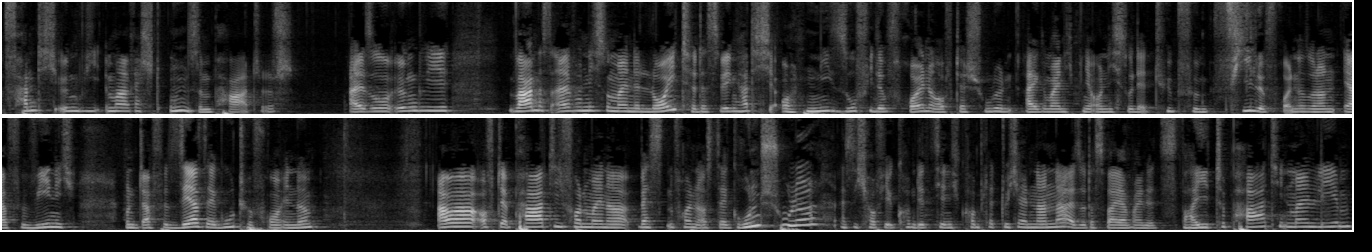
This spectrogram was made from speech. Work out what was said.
fand ich irgendwie immer recht unsympathisch. Also irgendwie waren das einfach nicht so meine Leute. Deswegen hatte ich ja auch nie so viele Freunde auf der Schule. Allgemein, ich bin ja auch nicht so der Typ für viele Freunde, sondern eher für wenig und dafür sehr, sehr gute Freunde. Aber auf der Party von meiner besten Freundin aus der Grundschule, also ich hoffe, ihr kommt jetzt hier nicht komplett durcheinander. Also das war ja meine zweite Party in meinem Leben.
